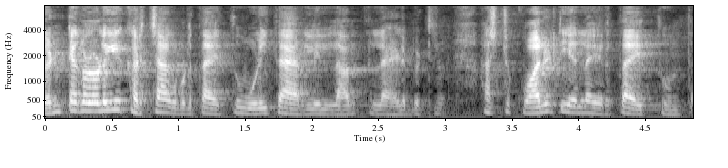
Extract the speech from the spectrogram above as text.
ಗಂಟೆಗಳೊಳಗೆ ಖರ್ಚಾಗ್ಬಿಡ್ತಾ ಇತ್ತು, ಉಳಿತಾ ಇರಲಿಲ್ಲ ಅಂತೆಲ್ಲ ಹೇಳಿಬಿಟ್ರು. ಅಷ್ಟು ಕ್ವಾಲಿಟಿ ಎಲ್ಲ ಇರ್ತಾ ಇತ್ತು ಅಂತ.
